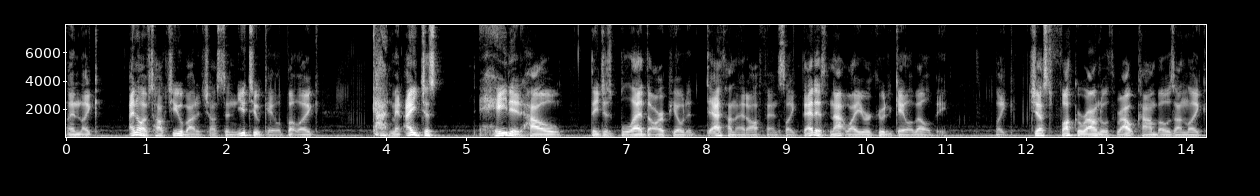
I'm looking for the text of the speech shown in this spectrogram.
and like I know I've talked to you about it, Justin, you too, Caleb, but like God, man, I just hated how they just bled the RPO to death on that offense. Like that is not why you recruited Kaleb Eleby. Like just fuck around with route combos on like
